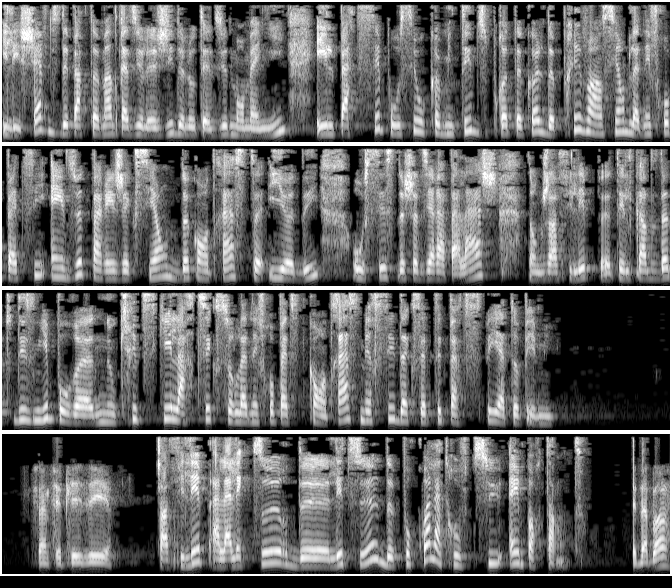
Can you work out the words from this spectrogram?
Il est chef du département de radiologie de l'Hôtel-Dieu de Montmagny et il participe aussi au comité du protocole de prévention de la néphropathie induite par injection de contraste iodé au CIS de Chaudière-Appalaches. Donc, Jean-Philippe, tu es le candidat tout désigné pour euh, nous critiquer l'article sur la néphropathie de contraste. Merci d'accepter de participer à Top Ça me fait plaisir. Jean-Philippe, à la lecture de l'étude, pourquoi la trouves-tu importante? D'abord,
